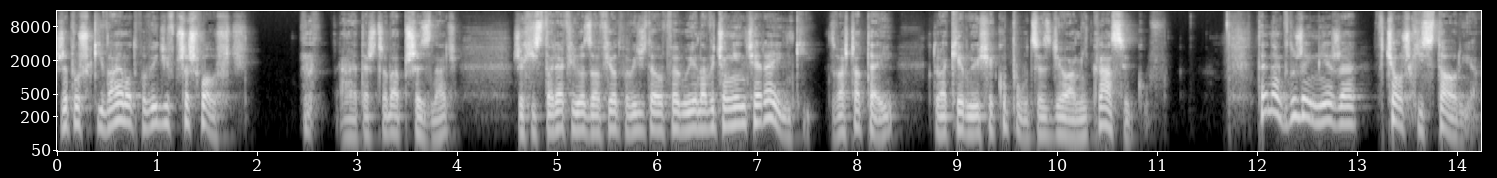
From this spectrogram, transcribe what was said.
że poszukiwałem odpowiedzi w przeszłości. Ale też trzeba przyznać, że historia filozofii odpowiedzi te oferuje na wyciągnięcie ręki, zwłaszcza tej, która kieruje się ku półce z dziełami klasyków. To jednak w dużej mierze wciąż historia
